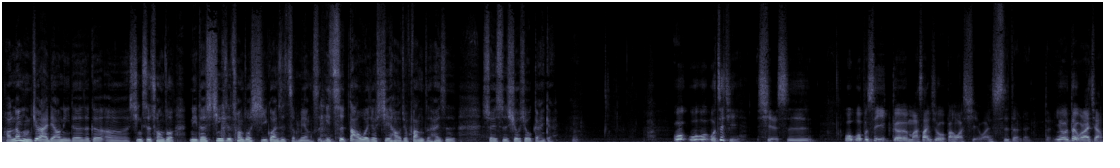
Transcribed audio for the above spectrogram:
好，那我们就来聊你的这个呃新诗创作。你的新诗创作习惯是怎么样？是一次到位就写好就放着，还是随时修修改改？嗯，我我我我自己写诗，我我不是一个马上就有办法写完诗的人。对，因为对我来讲，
